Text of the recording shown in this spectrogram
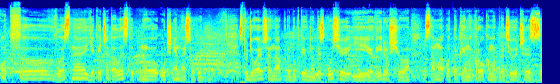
От, е, власне, який читали ну, учні на сьогодні. Сподіваюся на продуктивну дискусію і вірю, що саме отакими кроками, працюючи з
